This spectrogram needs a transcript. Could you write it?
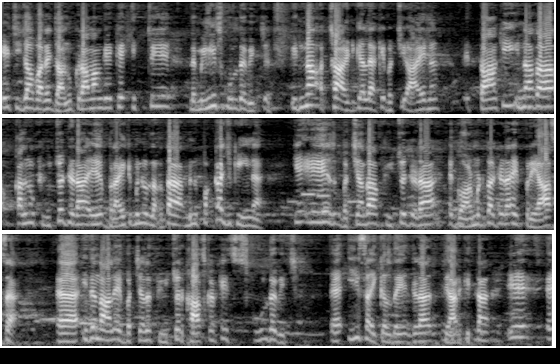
ਇਹ ਚੀਜ਼ਾਂ ਬਾਰੇ ਜਾਣੂ ਕਰਾਵਾਂਗੇ ਕਿ ਇੱਥੇ ਲਮੀਨੀ ਸਕੂਲ ਦੇ ਵਿੱਚ ਇੰਨਾ ਅੱਛਾ ਆਈਡੀਆ ਲੈ ਕੇ ਬੱਚੇ ਆਏ ਨੇ। ਤਾਂ ਕਿ ਇਹਨਾਂ ਦਾ ਕੱਲ ਨੂੰ ਫਿਊਚਰ ਜਿਹੜਾ ਇਹ ਬ੍ਰਾਈਟ ਮੈਨੂੰ ਲੱਗਦਾ ਮੈਨੂੰ ਪੱਕਾ ਯਕੀਨ ਹੈ ਕਿ ਇਹ ਬੱਚਿਆਂ ਦਾ ਫਿਊਚਰ ਜਿਹੜਾ, ਇਹ ਗਵਰਨਮੈਂਟ ਦਾ ਜਿਹੜਾ ਇਹ ਪ੍ਰਯਾਸ ਹੈ ਇਹਦੇ ਨਾਲ ਇਹ ਬੱਚਿਆਂ ਦਾ ਫਿਊਚਰ ਖਾਸ ਕਰਕੇ ਸਕੂਲ ਦੇ ਵਿੱਚ ਈ ਸਾਈਕਲ ਦੇ ਜਿਹੜਾ ਤਿਆਰ ਕੀਤਾ। ਇਹ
